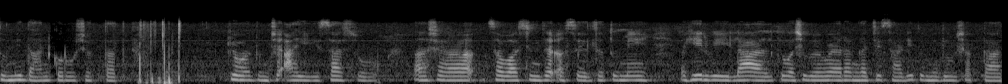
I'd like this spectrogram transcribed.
तुम्ही दान करू शकतात. किंवा तुमची आई सासू अशा सवासीन जर असेल तर तुम्ही हिरवी लाल किंवा अशी वेगवेगळ्या रंगाची साडी तुम्ही देऊ शकतात.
